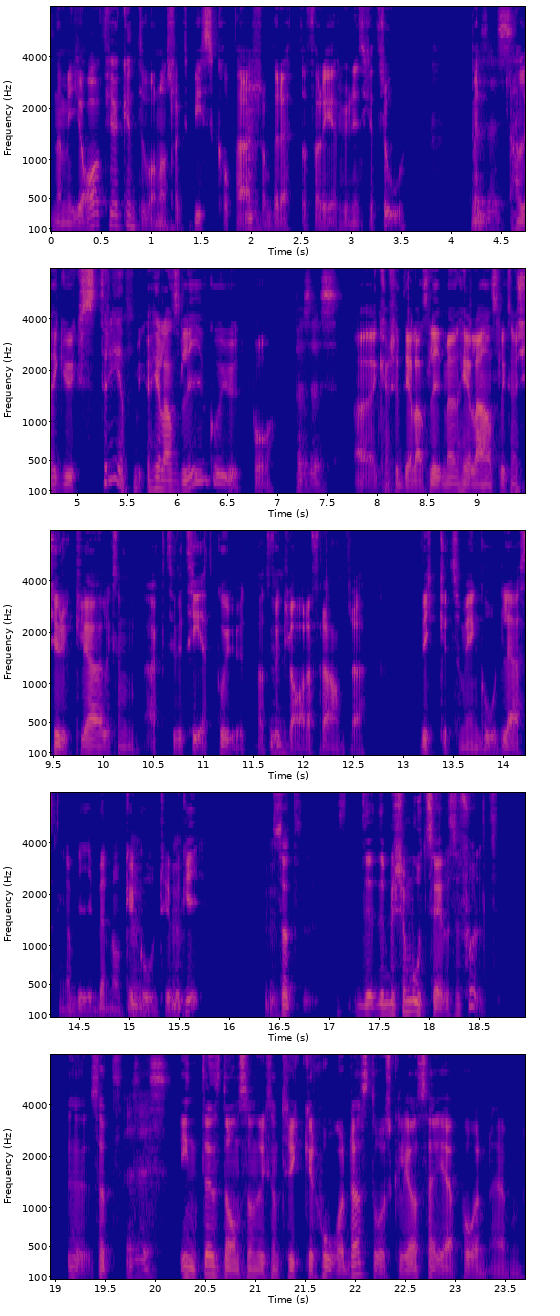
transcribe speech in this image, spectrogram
nej men jag försöker inte vara någon slags biskop här Mm. som berättar för er hur ni ska tro. Men Precis. han lägger ju extremt mycket, hela hans liv går ju ut på, Precis. eh, kanske inte hela hans liv, men hela hans liksom, kyrkliga liksom, aktivitet går ju ut på att Mm. förklara för andra vilket som är en god läsning av Bibeln och en Mm. god teologi. Mm. Så att det, det blir så motsägelsefullt. Eh, Så att Precis. inte ens de som liksom trycker hårdast då skulle jag säga på en, en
